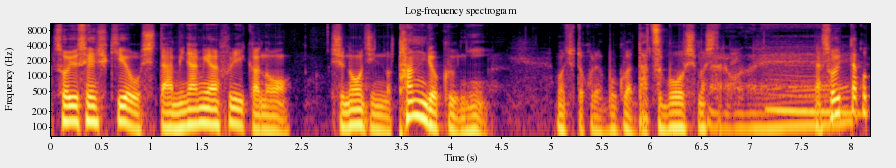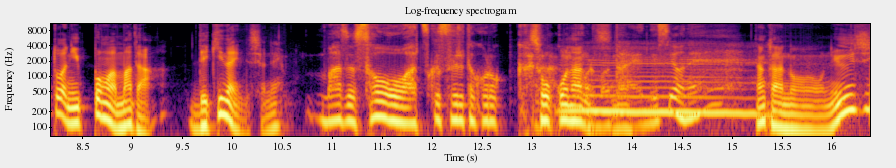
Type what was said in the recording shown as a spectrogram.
そういう選手起用をした南アフリカの首脳陣の胆力にもうちょっとこれは僕は脱帽しましたね。なるほどね。そういったことは日本はまだできないんですよね。まず層を厚くするところから。そこなんですこれも大変ですよね。なんかあのニュージ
